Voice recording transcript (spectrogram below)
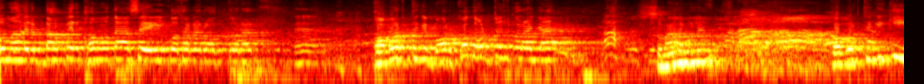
তোমাদের বাপের ক্ষমতা আছে এই কথাটা রদ করার। কবর থেকে বরকত অর্জন করা যায়। সুবহানাল্লাহ বলেন। কবর থেকে কি?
